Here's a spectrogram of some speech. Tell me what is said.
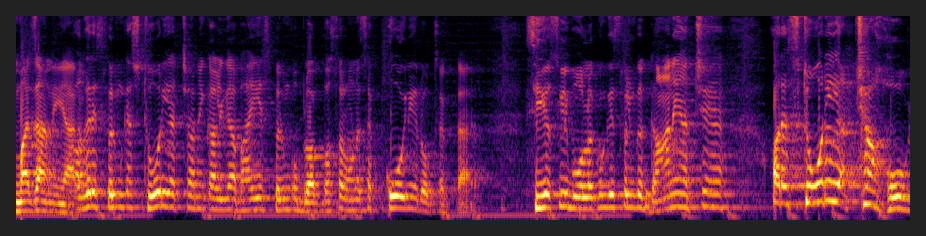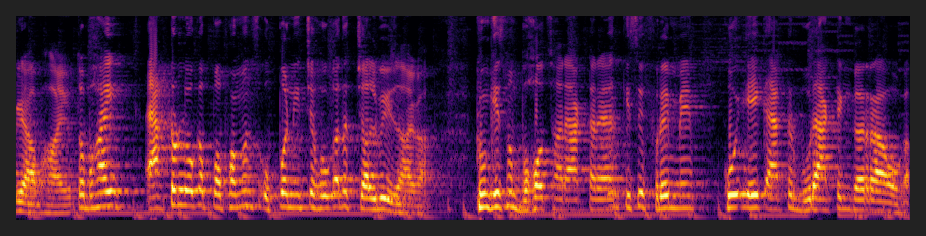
मज़ा नहीं आ अगर इस फ़िल्म का स्टोरी अच्छा निकल गया, भाई, इस फ़िल्म को ब्लॉकबस्टर होने से कोई नहीं रोक सकता है। सीरियसली बोल रहा क्योंकि इस फ़िल्म के गाने अच्छे हैं और स्टोरी अच्छा हो गया भाई। तो भाई एक्टर लोगों का परफॉर्मेंस ऊपर नीचे होगा तो चल भी जाएगा, क्योंकि इसमें बहुत सारे एक्टर हैं। किसी फ्रेम में कोई एक एक्टर बुरा एक्टिंग कर रहा होगा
